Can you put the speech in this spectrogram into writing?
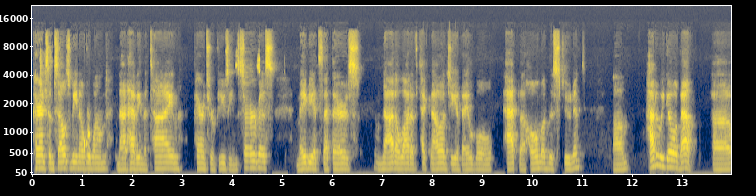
parents themselves being overwhelmed, not having the time, parents refusing service. Maybe it's that there's not a lot of technology available at the home of the student. Um, how do we go about uh,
